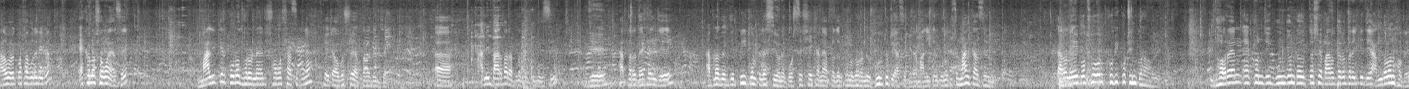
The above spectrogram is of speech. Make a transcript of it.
ভালোভাবে কথা বলে নেবেন। এখনও সময় আছে। মালিকের কোনো ধরনের সমস্যা আছে কি না এটা অবশ্যই আপনারা দেখবেন। আমি বারবার আপনাদেরকে বলছি যে, আপনারা দেখেন যে, আপনাদের যে প্রি কম্পিলাসিওনে করছে, সেখানে আপনাদের কোনো ধরনের ভুল ত্রুটি আছে কিনা, মালিকের কোনো কিছু মাঙ্কা আছে কিনা কারণ এই বছর খুবই কঠিন করা হবে। ধরেন এখন যে গুঞ্জনটা উঠতেছে বারো তেরো তারিখে যে আন্দোলন হবে,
